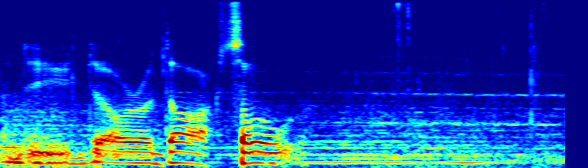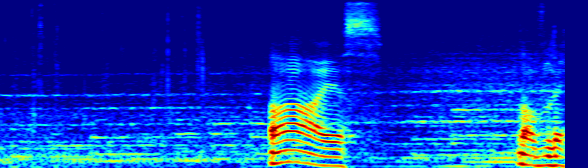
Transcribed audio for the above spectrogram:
Indeed, or a dark soul. Ah, yes. Lovely.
